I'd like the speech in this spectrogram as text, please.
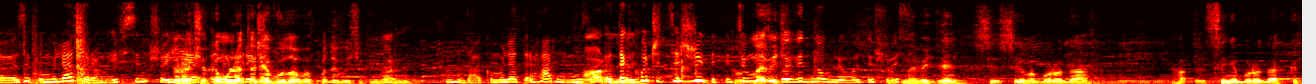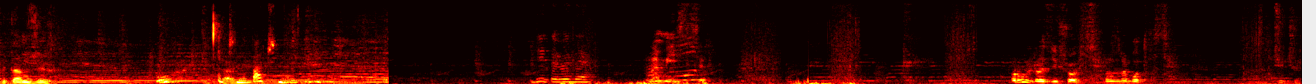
е, з акумулятором і всім, що є. До речі, акумулятор я електричного. виловив, подивись, який гарний. Ну, да, акумулятор гарний, музика. Гарний. Так хочеться жити під Тут цю навіть- музику і відновлювати щось. Навіть глянь, си- сива борода. Га- Синя борода, капітан жив. Ух, Я чи не бачу, не знаю. Діти веде. на місці. Руль розійшовся, розработався. Чуть-чуть.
